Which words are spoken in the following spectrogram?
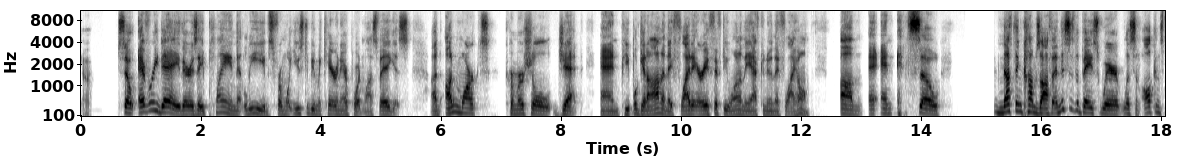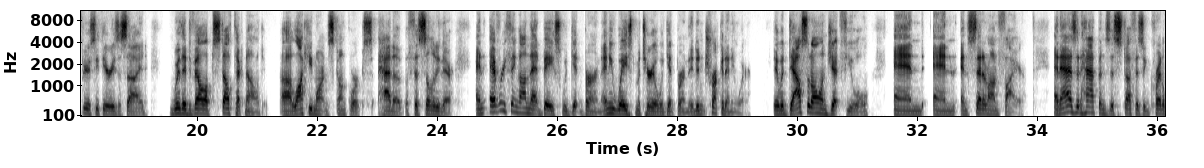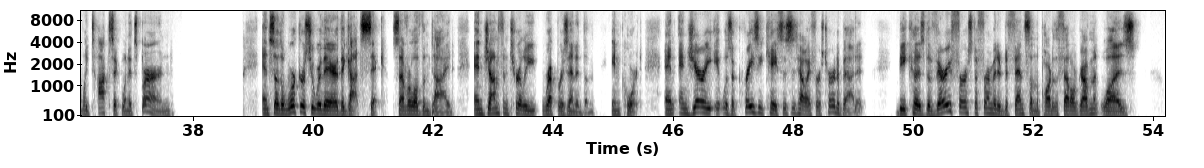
Yeah. So every day there is a plane that leaves from what used to be McCarran Airport in Las Vegas, an unmarked commercial jet, and people get on and they fly to Area 51 in the afternoon. They fly home, um, and, and so nothing comes off. And this is the base where, listen, all conspiracy theories aside, where they developed stealth technology. Uh, Lockheed Martin Skunk Works had a, a facility there, and everything on that base would get burned. Any waste material would get burned. They didn't truck it anywhere. They would douse it all in jet fuel and and and set it on fire. And as it happens, this stuff is incredibly toxic when it's burned. And so the workers who were there, they got sick. Several of them died, and Jonathan Turley represented them in court. And and Jerry, it was a crazy case. This is how I first heard about it, because the very first affirmative defense on the part of the federal government was,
